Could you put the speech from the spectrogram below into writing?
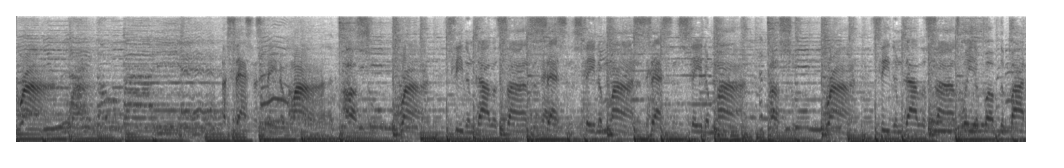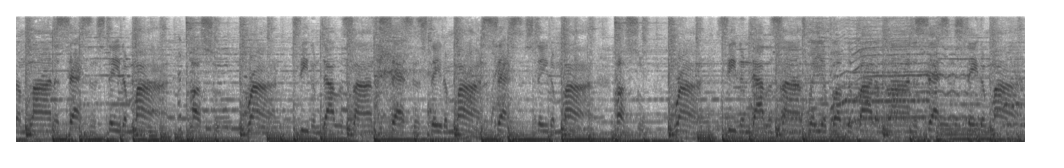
grind. Assassin state of mind. Hustle, grind. See them dollar signs. Assassin state of mind. Assassin state of mind. Hustle, grind. See them dollar signs way above the bottom line. Assassin state of mind. Hustle, grind. See them dollar signs. Assassin state of mind. Assassin state of mind. Hustle, grind. See them dollar signs way above the bottom line. Assassin state of mind.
